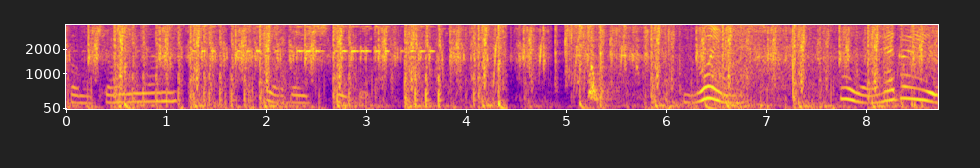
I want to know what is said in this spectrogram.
from killing them. Yeah, very stupid. Wings? Who the heck are you?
